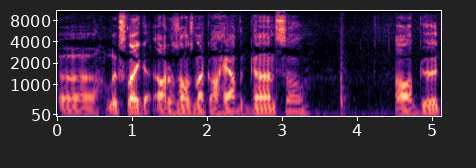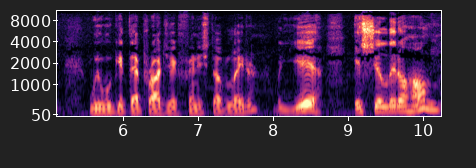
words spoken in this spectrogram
Uh, looks like AutoZone's not gonna have the gun, so all good we will get that project finished up later. But yeah, it's your little homie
